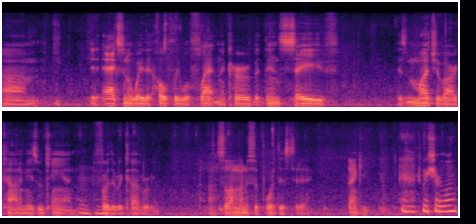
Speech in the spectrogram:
Um, It acts in a way that hopefully will flatten the curve, but then save as much of our economy as we can Mhm. for the recovery. Uh, So I'm going to support this today. Thank you. Uh, Commissioner Long?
